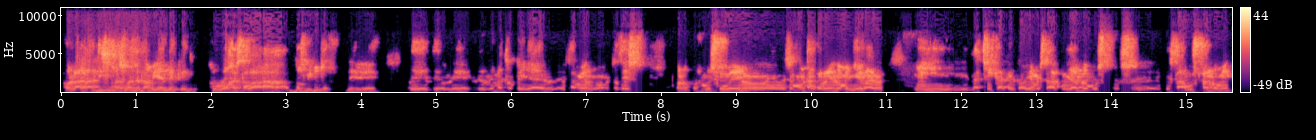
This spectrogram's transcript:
con la grandísima suerte también de que Cruz Roja estaba a dos minutos de, donde, me atropella el, el camión, ¿no? Entonces, bueno, pues me suben, eh, se montan corriendo, me llevan y la chica que todavía me estaba cuidando, pues, pues eh, que estaba buscándome,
